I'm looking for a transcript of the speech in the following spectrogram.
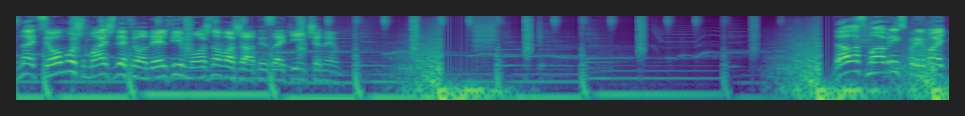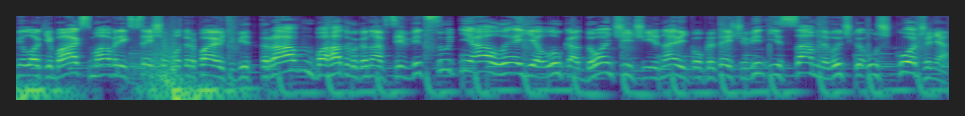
На цьому ж матч для Філадельфії можна вважати закінченим. Даллас Маврікс приймають Мілокі Бакс. Маврікс все ще потерпають від травм. Багато виконавців відсутні, але є Лука Дончич. І навіть попри те, що він і сам невеличке ушкодження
